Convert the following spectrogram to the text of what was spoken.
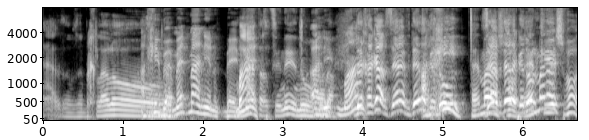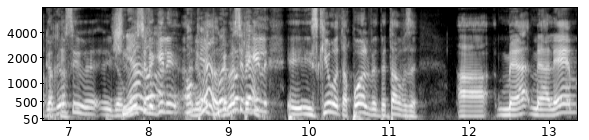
אה, זה, זה בכלל לא... אחי, באמת מעניין, באמת. מה, אתה רציני? נו. אני-. מה? דרך אגב, זה ההבדל הגדול. זה ההבדל הגדול, אין מה כי להשוות, גם. יוסי לא, וגילי, אוקיי, אני אומר, גם יוסי. וגילי אה, הזכירו את הפועל ואת ביתר וזה. מעליהם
